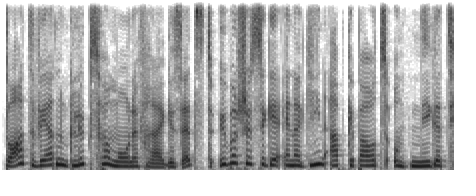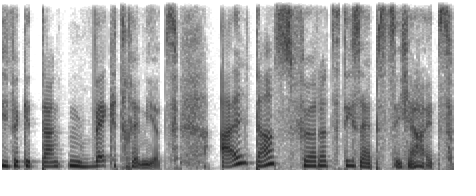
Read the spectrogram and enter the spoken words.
Dort werden Glückshormone freigesetzt, überschüssige Energien abgebaut und negative Gedanken wegtrainiert. All das fördert die Selbstsicherheit.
